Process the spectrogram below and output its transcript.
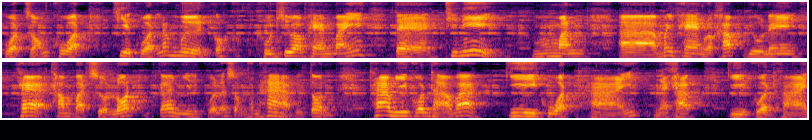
ขวด 2 ขวดเทียขวดละหมื่นก็คุณคิดว่าแพงไหม แต่ที่นี่มันไม่แพงหรอกครับ อยู่ในแค่ทำบัตรส่วนลดก็มีขวดละ 2,500 เป็นต้น ถ้ามีคนถามว่า กี่ขวดหายนะครับ กี่ขวดหาย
